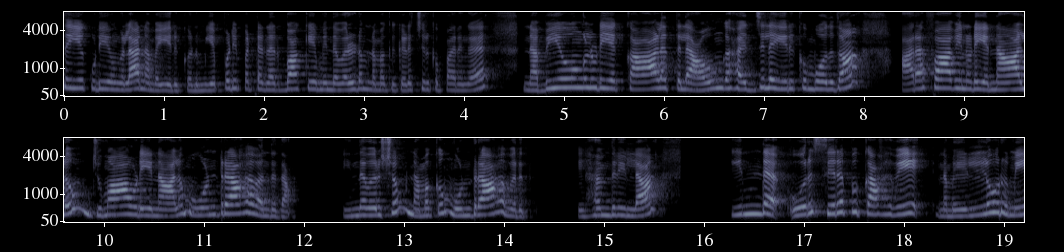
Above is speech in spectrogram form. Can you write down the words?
செய்யக்கூடியவங்களாக நம்ம இருக்கணும். எப்படிப்பட்ட நர்பாக்கியம் இந்த வருடம் நமக்கு கிடைச்சிருக்கு பாருங்க. நபியவங்களுடைய காலத்தில் அவங்க ஹஜ்ஜில் இருக்கும்போது தான் அரஃபாவினுடைய நாளும் ஜுமாவுடைய நாளும் ஒன்றாக வந்ததாம். இந்த வருஷம் நமக்கும் ஒன்றாக வருது. அலமதுல்லா இந்த ஒரு சிறப்புக்காகவே நம்ம எல்லோருமே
